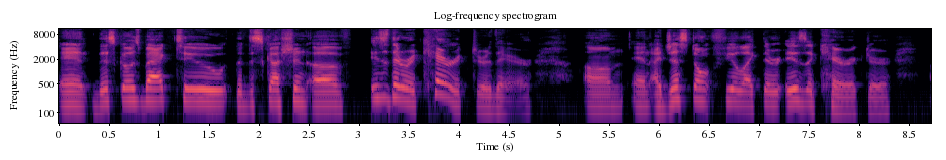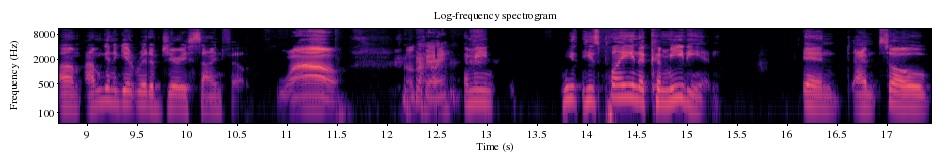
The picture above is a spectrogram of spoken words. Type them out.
and this goes back to the discussion of is there a character there, um, and I just don't feel like there is a character. Um, I'm gonna get rid of Jerry Seinfeld. Wow. Okay. I mean, he, he's playing a comedian, and I'm so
